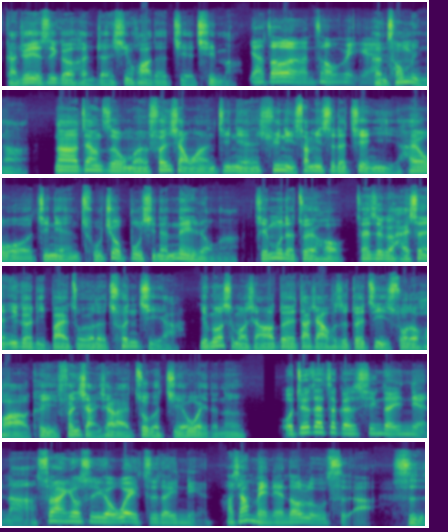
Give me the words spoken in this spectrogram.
感觉也是一个很人性化的节庆嘛。亚洲人很聪明哎，很聪明啊。那这样子，我们分享完今年虚拟算命师的建议，还有我今年除旧布新的内容啊。节目的最后，在这个还剩一个礼拜左右的春节啊，有没有什么想要对大家或是对自己说的话，可以分享一下来做个结尾的呢？我觉得在这个新的一年呐，虽然又是一个未知的一年，好像每年都如此啊。是，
